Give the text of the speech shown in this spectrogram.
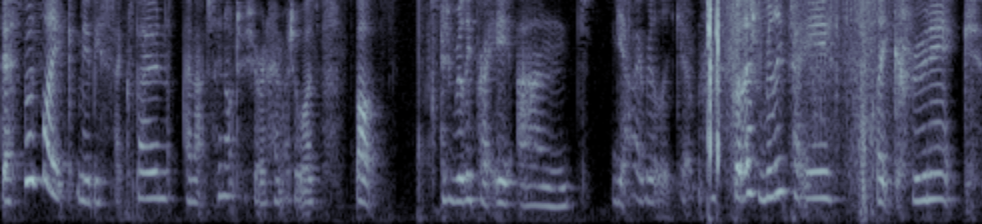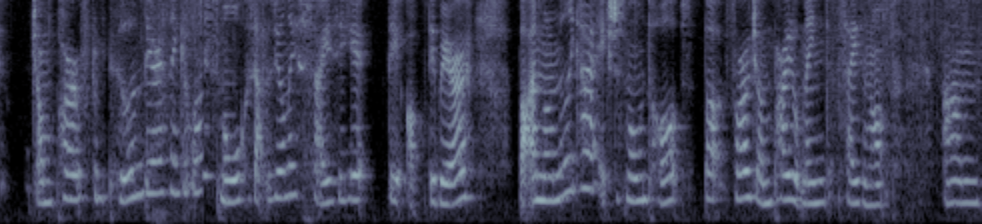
This was like maybe £6, I'm actually not too sure on how much it was but it's really pretty and yeah, I really like it. Got this really pretty like crew neck jumper from Pull & Bear, I think it was. Small because that was the only size they get they up they wear. But I'm normally like a extra small in tops. But for a jumper, I don't mind sizing up. Um,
